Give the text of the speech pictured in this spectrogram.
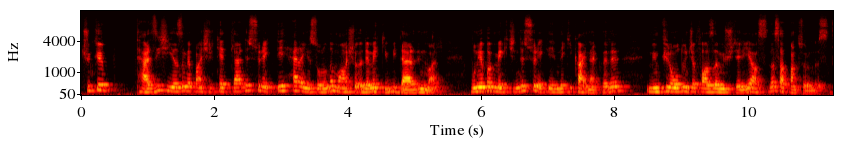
Çünkü terzi işi yazım yapan şirketlerde sürekli her ayın sonunda maaşı ödemek gibi bir derdin var. Bunu yapabilmek için de sürekli elindeki kaynakları mümkün olduğunca fazla müşteriye aslında satmak zorundasın.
